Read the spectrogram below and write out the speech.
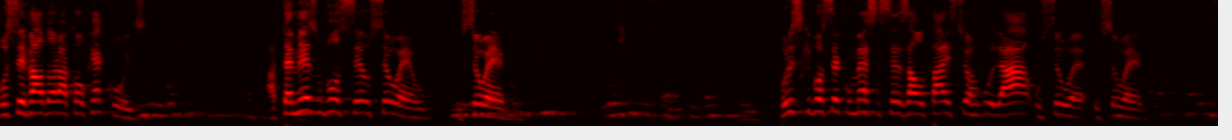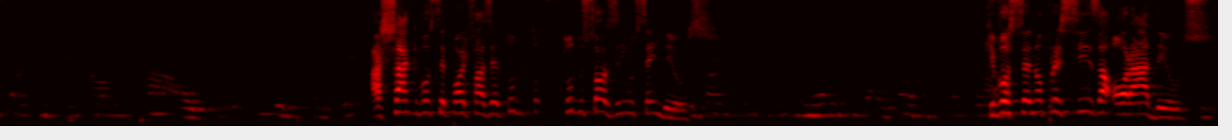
você vai adorar qualquer coisa. Até mesmo você, o seu ego, o seu ego. Por isso que você começa a se exaltar e se orgulhar o seu, o seu ego. Achar que você pode fazer tudo, tudo sozinho sem Deus. Que você não precisa orar a Deus.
